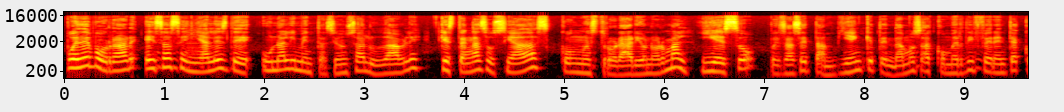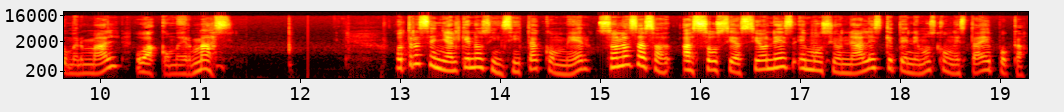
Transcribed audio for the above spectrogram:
puede borrar esas señales de una alimentación saludable que están asociadas con nuestro horario normal. Y eso pues hace también que tendamos a comer diferente a comer mal o a comer más. Otra señal que nos incita a comer son las asociaciones emocionales que tenemos con esta época.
